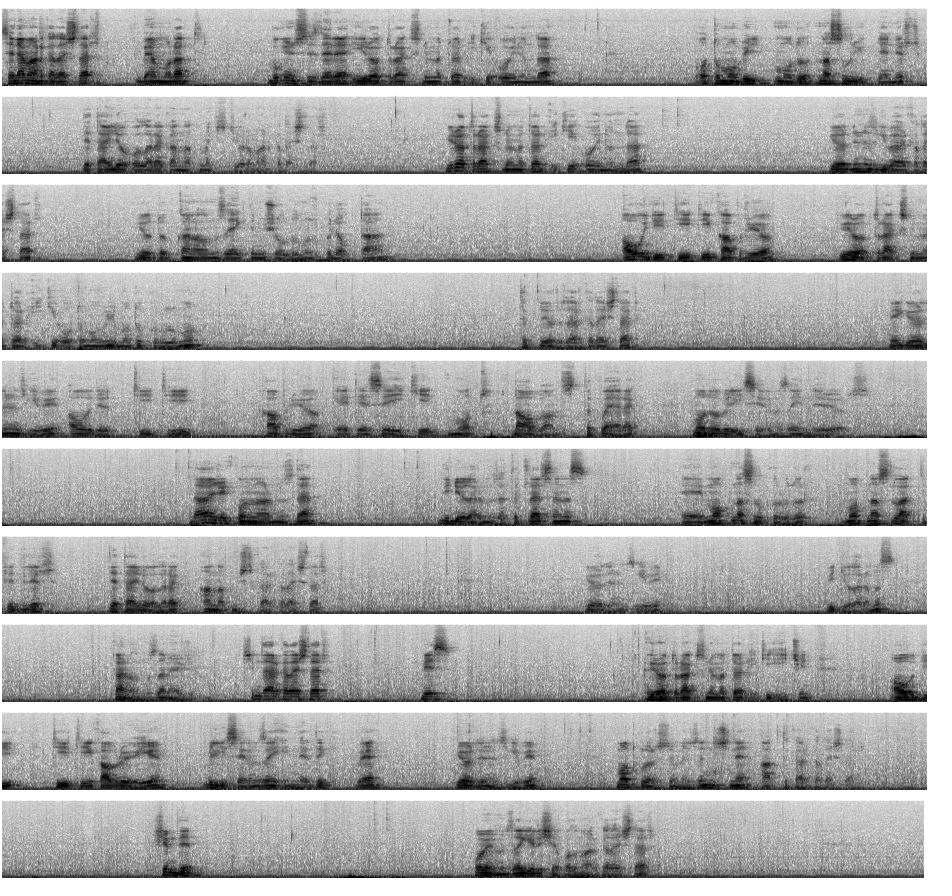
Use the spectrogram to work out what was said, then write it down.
Selam arkadaşlar. Ben Murat. Bugün sizlere Euro Truck Simulator 2 oyununda otomobil modu nasıl yüklenir detaylı olarak anlatmak istiyorum arkadaşlar. Euro Truck Simulator 2 oyununda gördüğünüz gibi arkadaşlar YouTube kanalımıza eklemiş olduğumuz blokta Audi TT Cabrio Euro Truck Simulator 2 otomobil modu kurulumu tıklıyoruz arkadaşlar. Ve gördüğünüz gibi Audi TT Cabrio ETS2 mod Downloads tıklayarak modu bilgisayarımıza indiriyoruz. Daha önceki konularımızda videolarımıza tıklarsanız e, mod nasıl kurulur, mod nasıl aktif edilir detaylı olarak anlatmıştık arkadaşlar. Gördüğünüz gibi videolarımız kanalımızda mevcut. Şimdi arkadaşlar biz Truck Simulator 2 için Audi TT Cabrio'yu bilgisayarımıza indirdik ve gördüğünüz gibi mod klasörümüzün içine attık arkadaşlar. Şimdi oyunumuza giriş yapalım arkadaşlar.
